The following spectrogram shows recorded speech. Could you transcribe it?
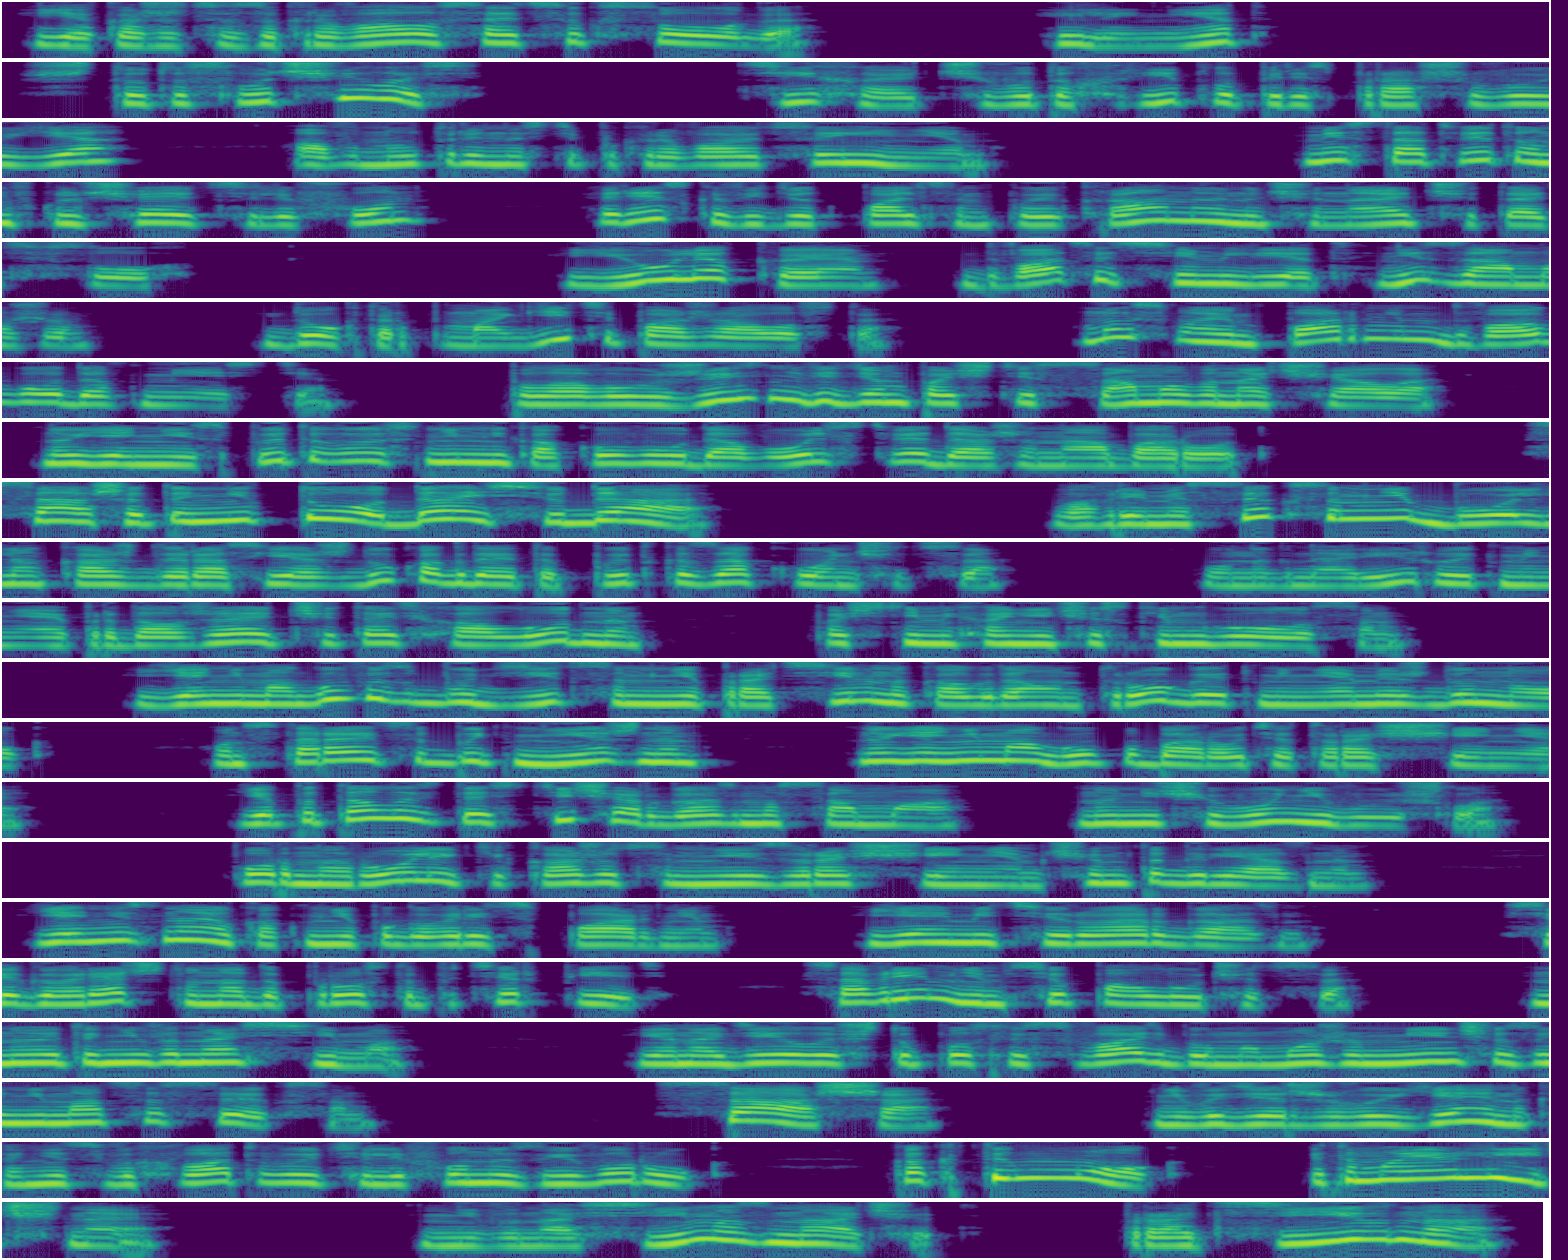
Я, кажется, закрывала сайт сексолога. Или нет? Что-то случилось? Тихо, от чего-то хрипло переспрашиваю я, а внутренности покрываются инеем. Вместо ответа он включает телефон, резко ведет пальцем по экрану и начинает читать вслух. Юля К., 27 лет, не замужем, Доктор, помогите, пожалуйста. Мы с моим парнем два года вместе. Половую жизнь ведем почти с самого начала, но я не испытываю с ним никакого удовольствия, даже наоборот. «Саш, это не то, дай сюда!» Во время секса мне больно, каждый раз я жду, когда эта пытка закончится. Он игнорирует меня и продолжает читать холодным, почти механическим голосом. Я не могу возбудиться, мне противно, когда он трогает меня между ног. Он старается быть нежным, но я не могу побороть отвращение. Я пыталась достичь оргазма сама, но ничего не вышло. Порно-ролики кажутся мне извращением, чем-то грязным. Я не знаю, как мне поговорить с парнем. Я имитирую оргазм. Все говорят, что надо просто потерпеть. Со временем все получится. Но это невыносимо. Я надеялась, что после свадьбы мы можем меньше заниматься сексом. «Саша!» Не выдерживаю я и, наконец, выхватываю телефон из его рук. «Как ты мог? Это мое личное!» «Невыносимо, значит? Противно?»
